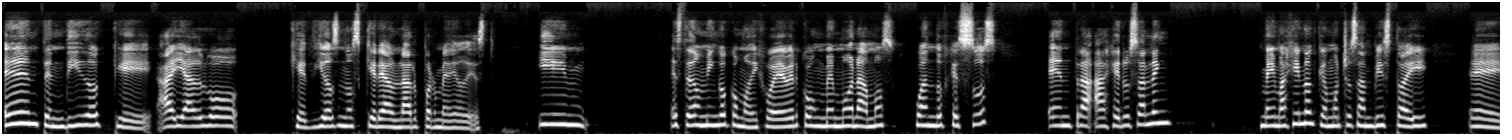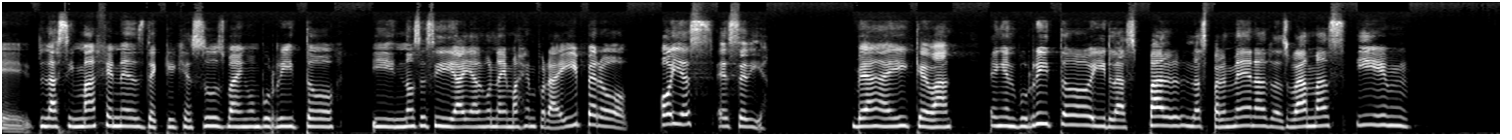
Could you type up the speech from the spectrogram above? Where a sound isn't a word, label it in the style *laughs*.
he entendido que hay algo que Dios nos quiere hablar por medio de esto. Y este domingo, como dijo Ever, conmemoramos cuando Jesús entra a Jerusalén. Me imagino que muchos han visto ahí eh, las imágenes de que Jesús va en un burrito y no sé si hay alguna imagen por ahí, pero hoy es ese día. Vean ahí que van en el burrito y las, las palmeras, las ramas. Y mm,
